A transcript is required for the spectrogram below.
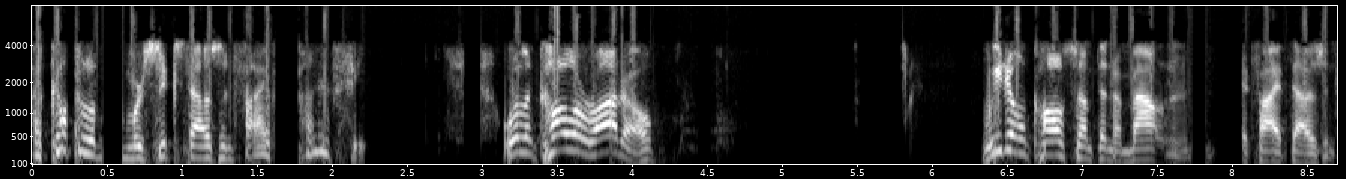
A couple of them were 6,500 feet. Well, in Colorado, we don't call something a mountain at 5,000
